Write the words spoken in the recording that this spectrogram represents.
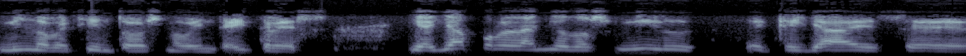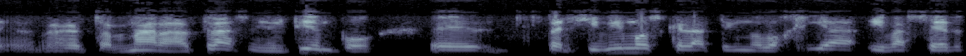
1993. Y allá por el año 2000, eh, que ya es eh, retornar atrás en el tiempo, percibimos que la tecnología iba a ser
